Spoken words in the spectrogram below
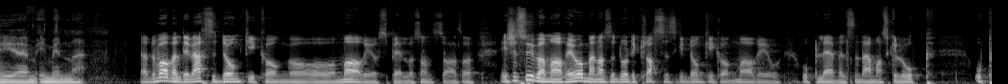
i, i minnet. Ja, Det var vel diverse Donkey Kong og, Mario-spill og sånt. Så, altså, ikke Super Mario, men altså da de klassiske Donkey Kong Mario-opplevelsene der man skulle opp opp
